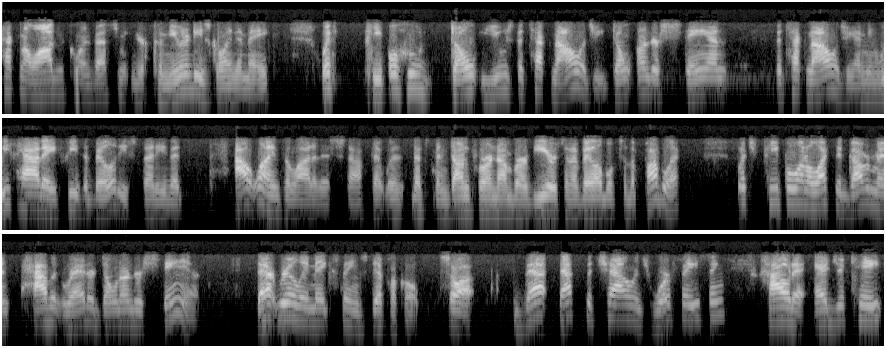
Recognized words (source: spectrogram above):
technological investment your community is going to make with people who don't use the technology, don't understand the technology. I mean, we've had a feasibility study that outlines a lot of this stuff that was that's been done for a number of years and available to the public, which people in elected government haven't read or don't understand. That really makes things difficult. So uh, that that's the challenge we're facing: how to educate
